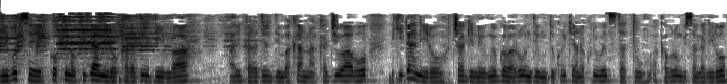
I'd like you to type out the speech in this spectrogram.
Mwibutse ko kino kiganiro karadiridimba ari karadiridimba kana kaji wabo ikiganiro cagenewe mwe bw'abarundi mudukurikirana kuri wezi 3 akaburungu isanganiro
